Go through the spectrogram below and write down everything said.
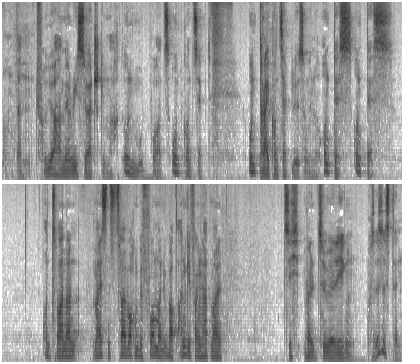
Und dann früher haben wir Research gemacht und Moodboards und Konzept und drei Konzeptlösungen und das und das. Und zwar dann meistens zwei Wochen bevor man überhaupt angefangen hat, mal sich zu überlegen, was ist es denn?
